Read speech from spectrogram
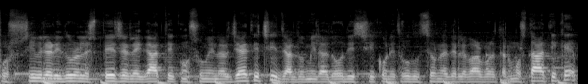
possibile ridurre le spese legate ai consumi energetici dal 2012 con l'introduzione delle valvole termostatiche.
